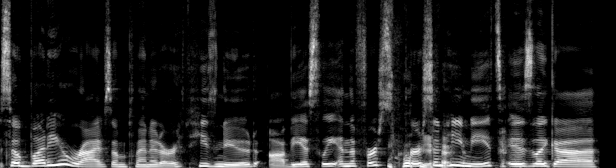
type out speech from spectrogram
So Buddy arrives on planet Earth. He's nude, obviously, and the first person yeah. he meets is like a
